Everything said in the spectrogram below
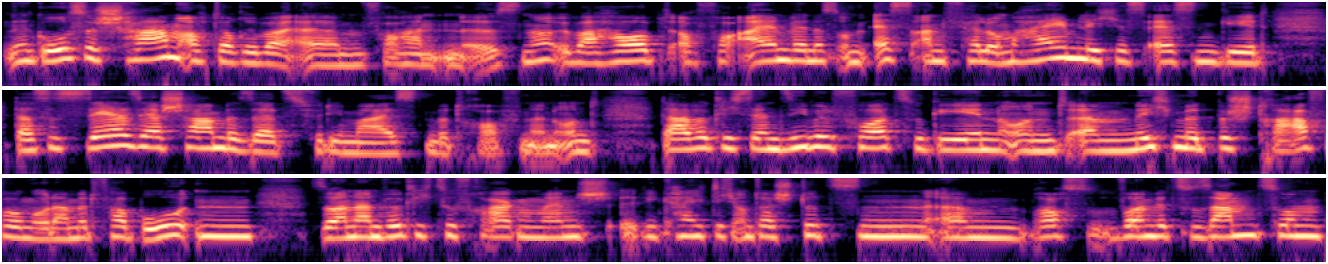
eine große Scham auch darüber ähm, vorhanden ist. Ne? Überhaupt, auch vor allem, wenn es um Essanfälle, um heimliches Essen geht, das ist sehr, sehr schambesetzt für die meisten Betroffenen. Und da wirklich sensibel vorzugehen und ähm, nicht mit Bestrafung oder mit Verboten, sondern wirklich zu fragen, Mensch, wie kann ich dich unterstützen? Ähm, brauchst, wollen wir zusammen zum,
